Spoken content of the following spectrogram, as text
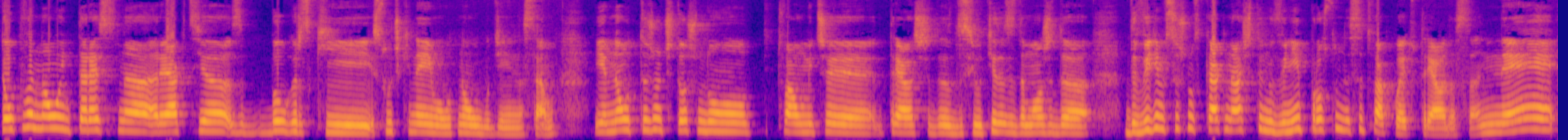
толкова много интересна реакция за български случки не е имало от много години насам. И е много тъжно, че точно това момиче трябваше да, да си отида, за да може да, да видим всъщност как нашите новини просто не са това, което трябва да са. Не е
